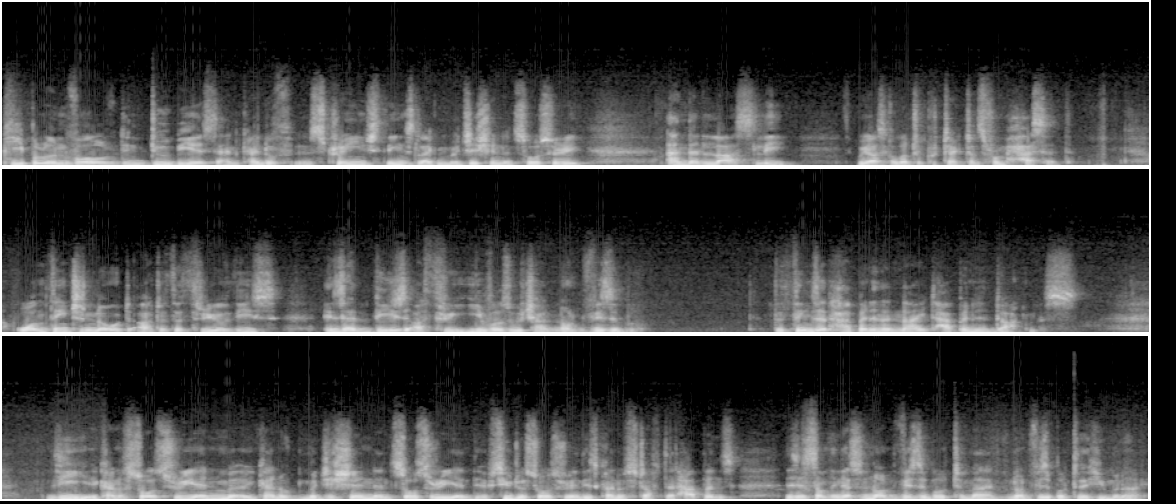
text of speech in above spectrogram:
people involved in dubious and kind of uh, strange things like magician and sorcery. And then lastly, we ask Allah to protect us from hasad. One thing to note out of the three of these is that these are three evils which are not visible. The things that happen in the night happen in darkness the kind of sorcery and uh, kind of magician and sorcery and pseudo sorcery and this kind of stuff that happens, this is something that's not visible to man, not visible to the human eye.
